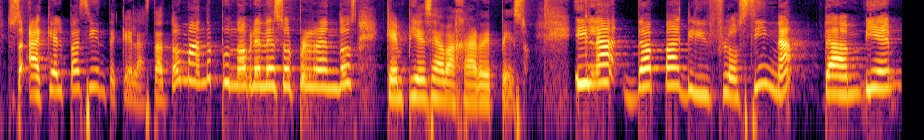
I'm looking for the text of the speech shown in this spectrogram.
Entonces, aquel paciente que la está tomando, pues no habría de sorprendernos que empiece a bajar de peso. Y la dapagliflozina también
